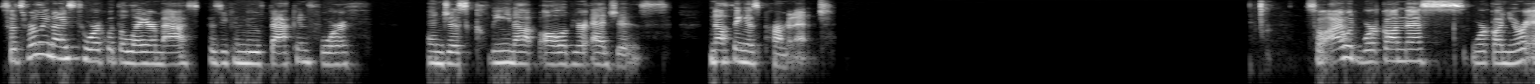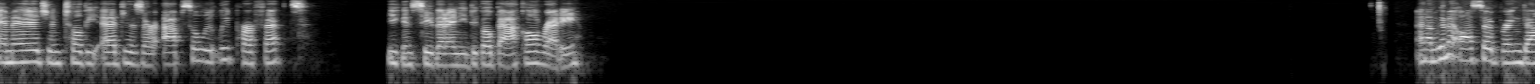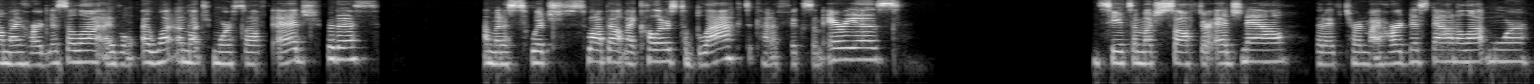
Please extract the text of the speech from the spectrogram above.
So it's really nice to work with the layer mask because you can move back and forth and just clean up all of your edges. Nothing is permanent. So I would work on this, work on your image until the edges are absolutely perfect. You can see that I need to go back already. And I'm going to also bring down my hardness a lot. I, I want a much more soft edge for this. I'm going to switch, swap out my colors to black to kind of fix some areas. See it's a much softer edge now that I've turned my hardness down a lot more.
